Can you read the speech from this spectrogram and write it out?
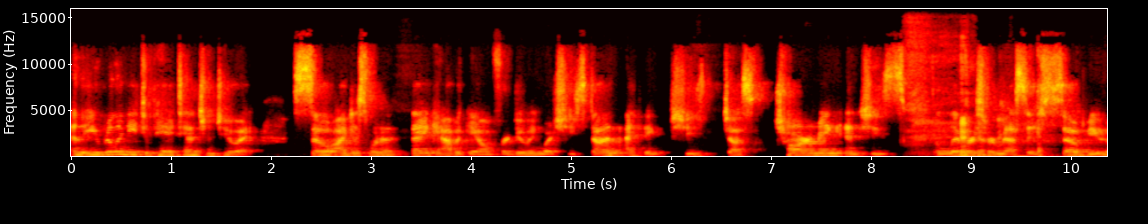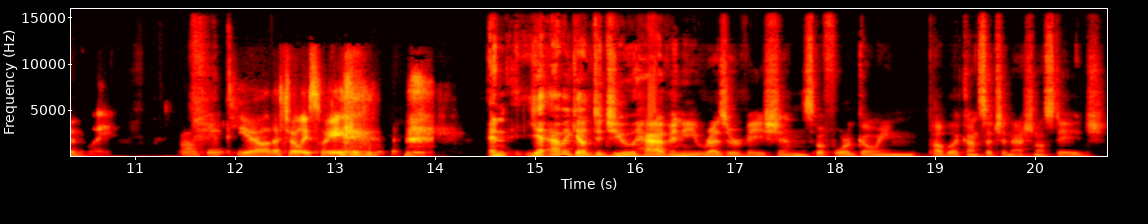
and that you really need to pay attention to it. So I just want to thank Abigail for doing what she's done. I think she's just charming and she delivers her message so beautifully. Oh, thank you. That's really sweet. and yeah, Abigail, did you have any reservations before going public on such a national stage?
